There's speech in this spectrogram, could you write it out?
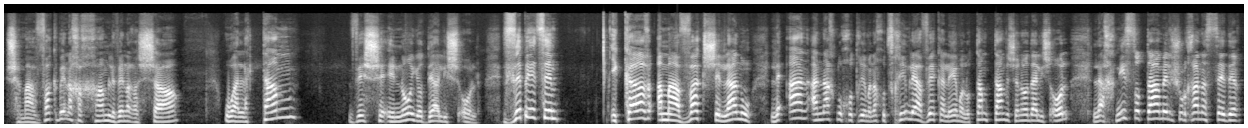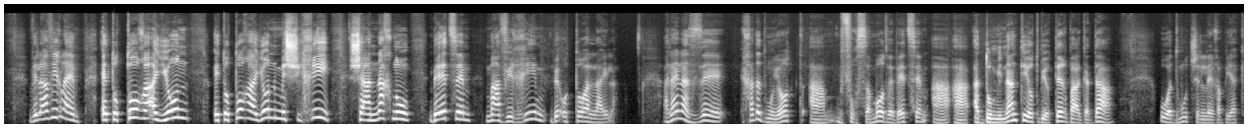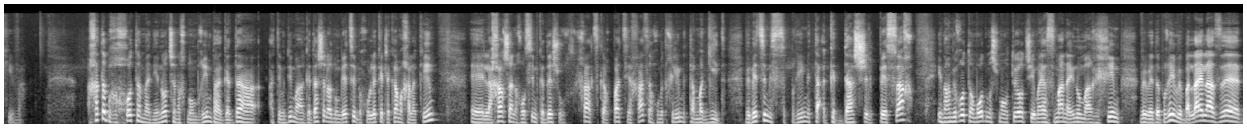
שהמאבק בין החכם לבין הרשע הוא על התם ושאינו יודע לשאול. זה בעצם עיקר המאבק שלנו, לאן אנחנו חותרים. אנחנו צריכים להיאבק עליהם, על אותם תם ושאינו יודע לשאול, להכניס אותם אל שולחן הסדר ולהעביר להם את אותו רעיון, את אותו רעיון משיחי שאנחנו בעצם מעבירים באותו הלילה. הלילה הזה אחת הדמויות המפורסמות ובעצם הדומיננטיות ביותר בהגדה הוא הדמות של רבי עקיבא. אחת הברכות המעניינות שאנחנו אומרים בהגדה, אתם יודעים, ההגדה שלנו בעצם מחולקת לכמה חלקים. אה, לאחר שאנחנו עושים קדש ורחץ, קרפץ יחץ, אנחנו מתחילים את המגיד, ובעצם מספרים את ההגדה של פסח, עם האמירות המאוד משמעותיות, שאם היה זמן היינו מעריכים ומדברים, ובלילה הזה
